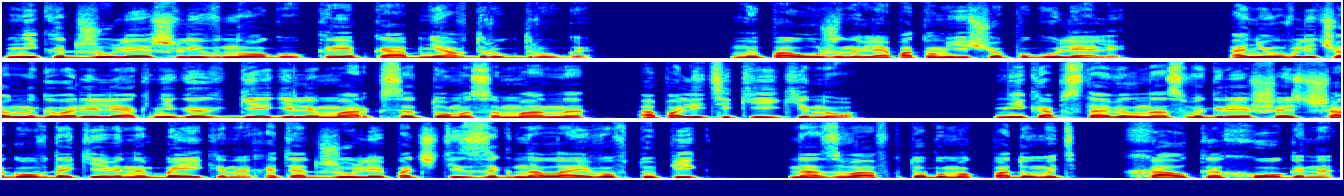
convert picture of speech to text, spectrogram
Ник и Джулия шли в ногу, крепко обняв друг друга. Мы поужинали, а потом еще погуляли. Они увлеченно говорили о книгах Гегеля, Маркса, Томаса Манна, о политике и кино. Ник обставил нас в игре «Шесть шагов до Кевина Бейкона», хотя Джулия почти загнала его в тупик, назвав, кто бы мог подумать, Халка Хогана.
